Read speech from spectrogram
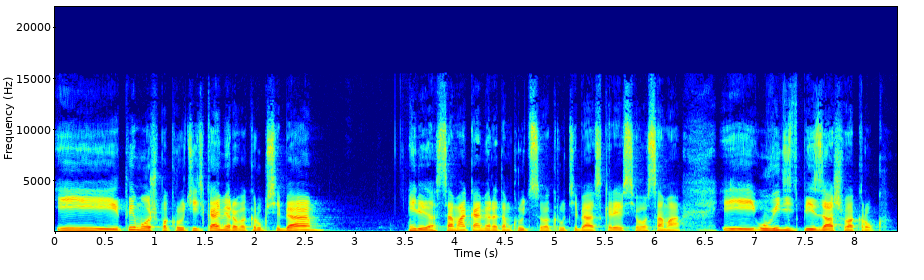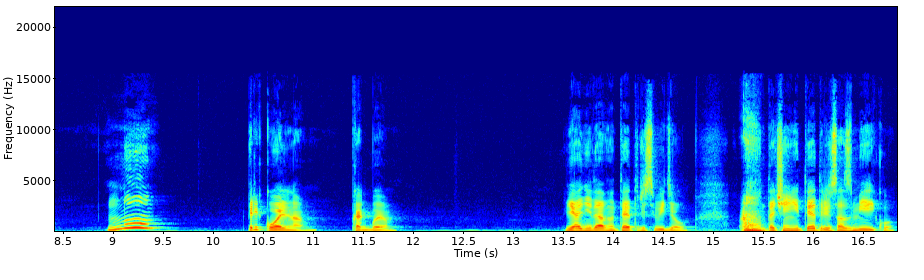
И ты можешь покрутить камеру вокруг себя, или сама камера там крутится вокруг тебя, скорее всего, сама, и увидеть пейзаж вокруг. Ну, прикольно, как бы. Я недавно Тетрис видел. точнее не Тетрис, а змейку.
